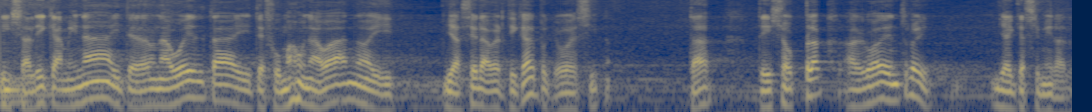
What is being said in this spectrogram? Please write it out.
y salí caminar y te da una vuelta y te fumás un habano y, y hacer la vertical porque vos decís, ¿está? te hizo pluck algo adentro y, y hay que asimilarlo.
